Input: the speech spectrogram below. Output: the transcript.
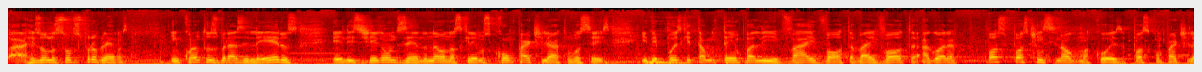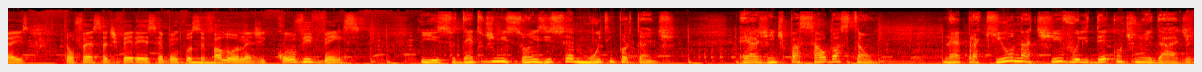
a resolução dos problemas. Enquanto os brasileiros, eles chegam dizendo: não, nós queremos compartilhar com vocês. E depois que está um tempo ali, vai e volta, vai e volta, agora posso, posso te ensinar alguma coisa? Posso compartilhar isso? Então foi essa diferença, é bem o que você falou, né? De convivência. Isso, dentro de missões, isso é muito importante. É a gente passar o bastão né, para que o nativo ele dê continuidade.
